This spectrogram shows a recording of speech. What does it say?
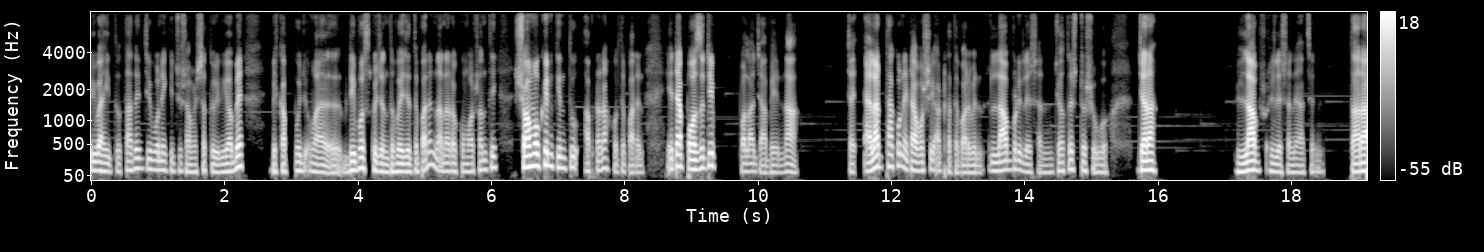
বিবাহিত, তাদের জীবনে কিছু সমস্যা তৈরি হবে। বেকআপ ডিভোর্স পর্যন্ত হয়ে যেতে পারে, নানা রকম অশান্তি সম্মুখীন কিন্তু আপনারা হতে পারেন। এটা পজিটিভ বলা যাবে না। তাই অ্যালার্ট থাকুন, এটা অবশ্যই আটকাতে পারবেন। লাভ রিলেশন যথেষ্ট শুভ। যারা লাভ রিলেশনে আছেন। তারা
